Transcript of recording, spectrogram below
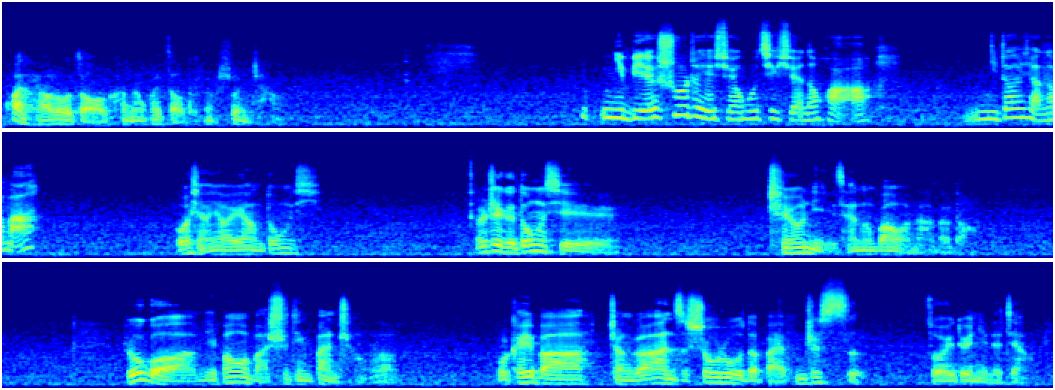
换条路走，可能会走得更顺畅。你别说这些玄乎其玄的话啊！你到底想干嘛？我想要一样东西。而这个东西，只有你才能帮我拿得到。如果你帮我把事情办成了，我可以把整个案子收入的百分之四作为对你的奖励。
